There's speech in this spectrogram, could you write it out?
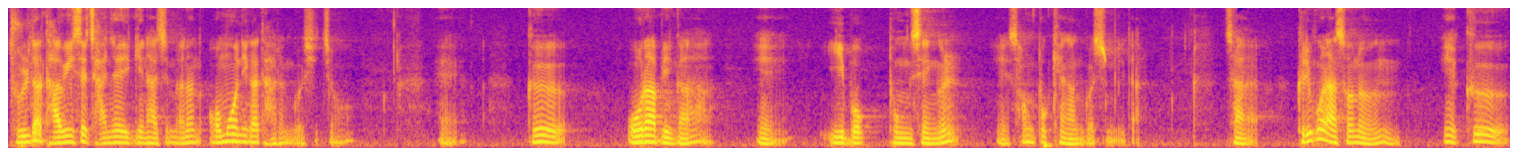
둘 다 다윗의 자녀이긴 하지만은 어머니가 다른 것이죠. 예, 그 오라비가 예, 이복 동생을 예, 성폭행한 것입니다. 자 그리고 나서는 예, 그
